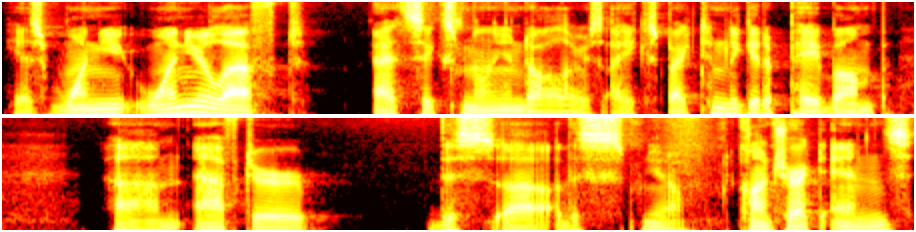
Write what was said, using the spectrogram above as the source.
He has one year, one year left at $6 million. I expect him to get a pay bump um, after this, uh, this you know, contract ends.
